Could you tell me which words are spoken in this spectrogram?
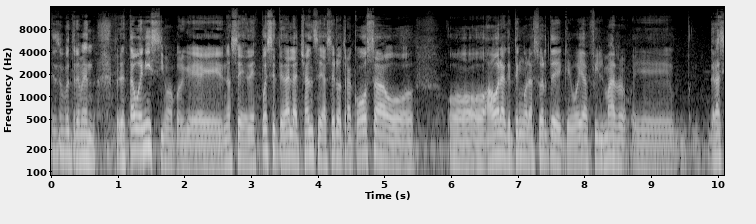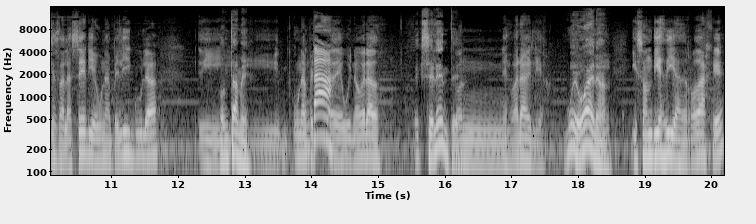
Eso fue tremendo. Pero está buenísimo porque, no sé, después se te da la chance de hacer otra cosa o, o- o ahora que tengo la suerte de que voy a filmar, eh, gracias a la serie, una película. Y, Contame. y una Contá. película de Winogrado Excelente. con Esbaraglia. Muy buena. Y son 10 días de rodaje.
